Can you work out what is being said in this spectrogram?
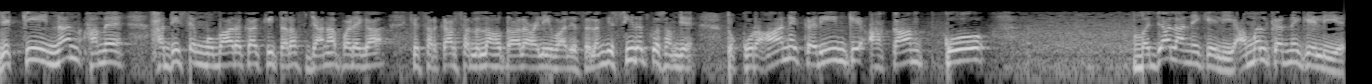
یقیناً ہمیں حدیث مبارکہ کی طرف جانا پڑے گا کہ سرکار صلی اللہ تعالی علیہ وآلہ وسلم کی سیرت کو سمجھے تو قرآن کریم کے احکام کو بجا لانے کے لیے، عمل کرنے کے لیے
